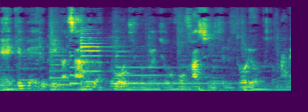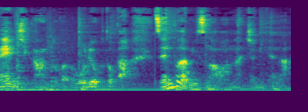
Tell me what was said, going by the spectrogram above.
えー、結局 LP がザルだと、自分が情報発信してる努力とかね、時間とか労力とか、全部が水の泡になっちゃうみたいな、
